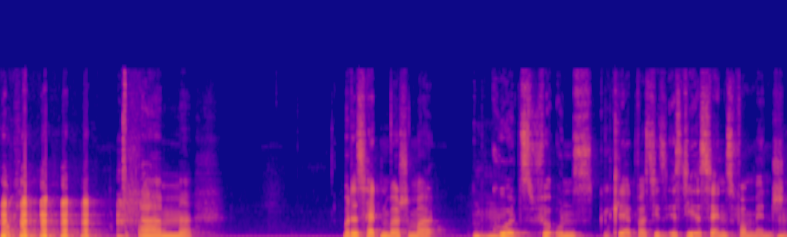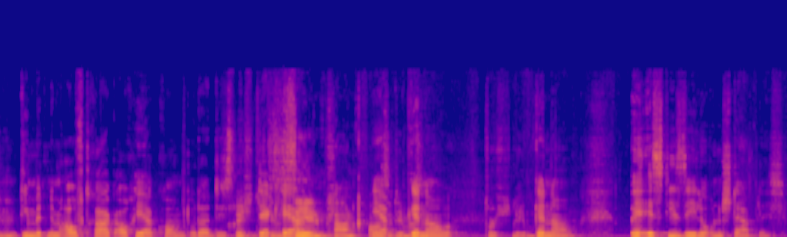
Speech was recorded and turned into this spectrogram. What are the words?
okay. ähm, aber das hätten wir schon mal kurz für uns geklärt, was die, ist die Essenz vom Menschen, die mit einem Auftrag auch herkommt oder die, Richtig, der Kern. Seelenplan quasi, Ja, den wir genau. so durchleben wollen. Genau. Ist die Seele unsterblich?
